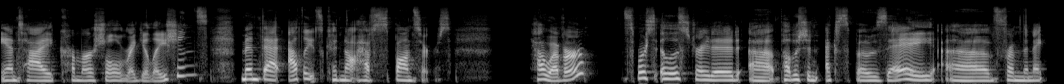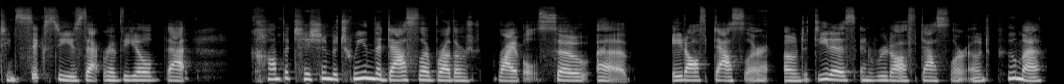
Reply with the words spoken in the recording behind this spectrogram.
anti commercial regulations meant that athletes could not have sponsors. However, Sports Illustrated uh, published an expose uh, from the 1960s that revealed that competition between the Dassler brothers rivals, so uh, Adolf Dassler owned Adidas and Rudolf Dassler owned Puma.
